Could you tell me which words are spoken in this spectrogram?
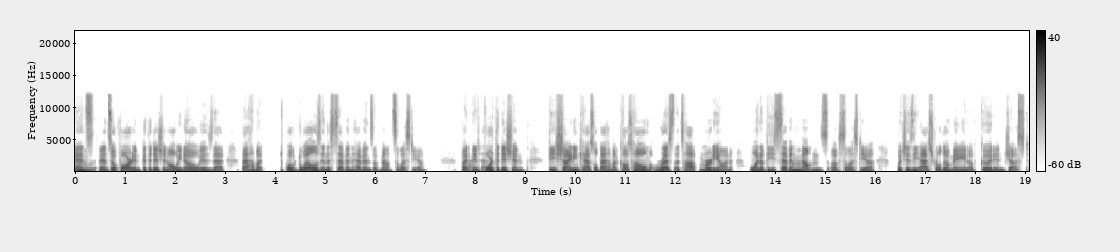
and Mhm. and so far in fifth edition, all we know is that Bahamut quote dwells in the seven heavens of Mount Celestia. But in fourth edition, the shining castle Bahamut calls home rests atop Myrdion, one of the 7 Mhm. mountains of Celestia, which is the astral domain of good and just.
